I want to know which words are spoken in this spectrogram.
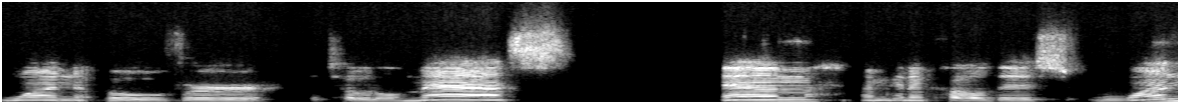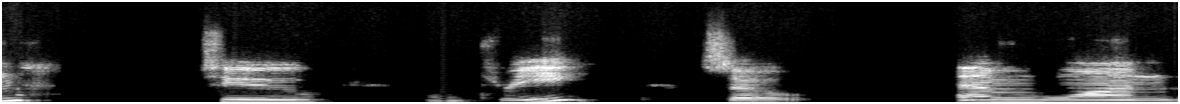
1 over the total mass. M, I'm going to call this 1, 2, and 3. So M1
